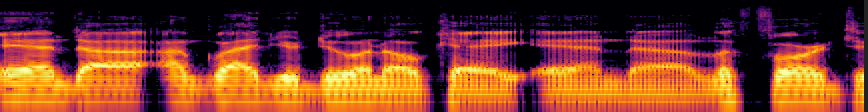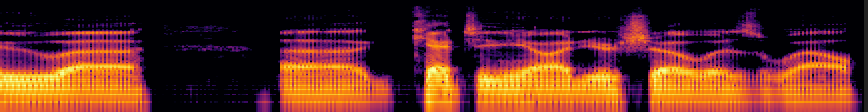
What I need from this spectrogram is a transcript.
and uh, I'm glad you're doing okay. And uh, look forward to uh, uh, catching you on your show as well.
